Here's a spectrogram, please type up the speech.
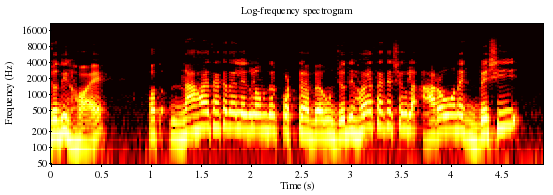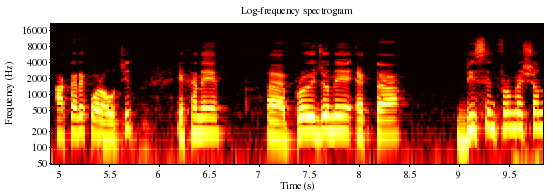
যদি হয় না হয়ে থাকে তাহলে এগুলো আমাদের করতে হবে এবং যদি হয়ে থাকে সেগুলো আরও অনেক বেশি আকারে করা উচিত। এখানে প্রয়োজনে একটা ডিসইনফরমেশন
